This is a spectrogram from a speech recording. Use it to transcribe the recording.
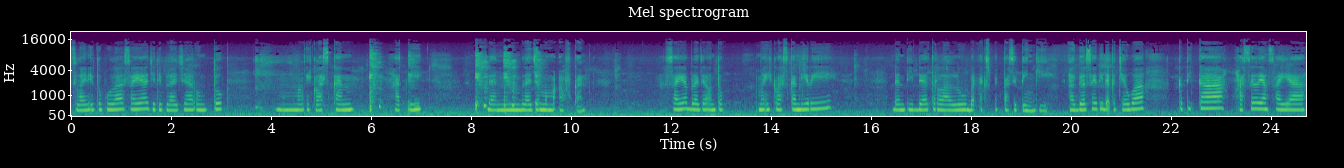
Selain itu pula saya jadi belajar untuk mengikhlaskan hati dan belajar memaafkan. Saya belajar untuk mengikhlaskan diri dan tidak terlalu berekspektasi tinggi agar saya tidak kecewa ketika hasil yang saya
